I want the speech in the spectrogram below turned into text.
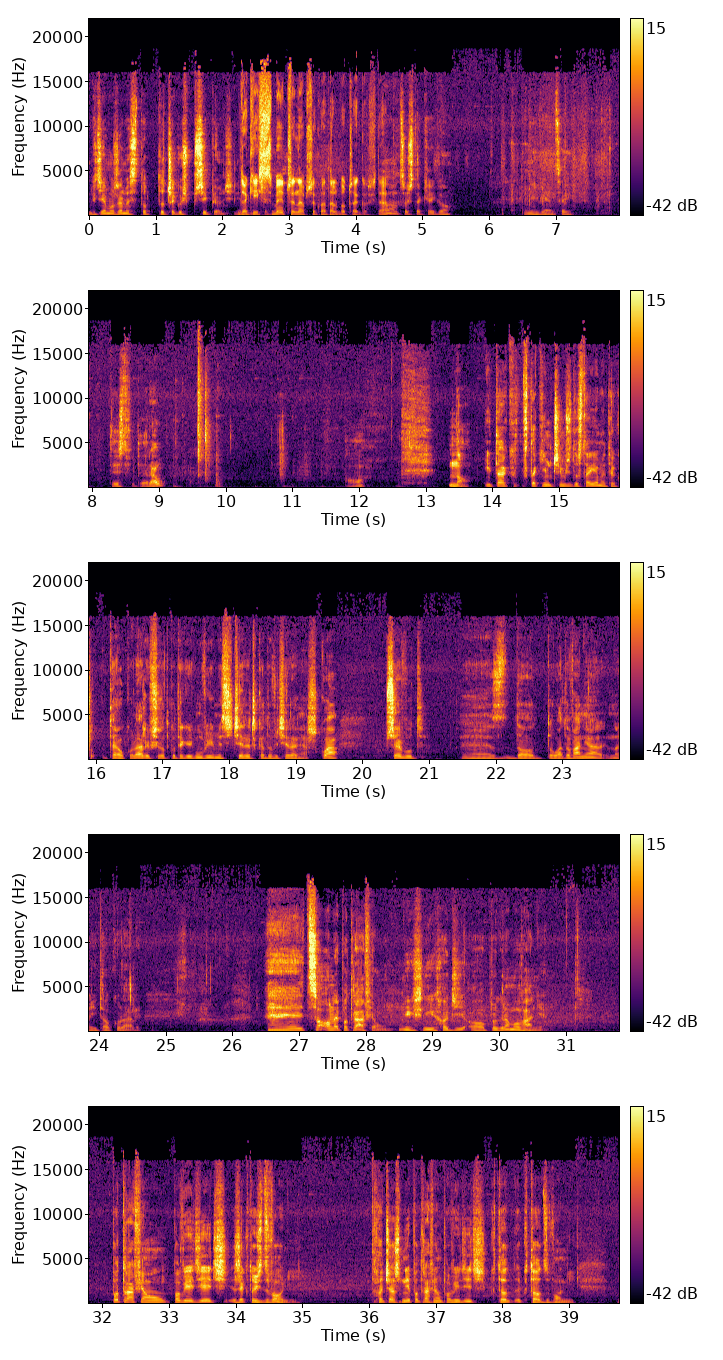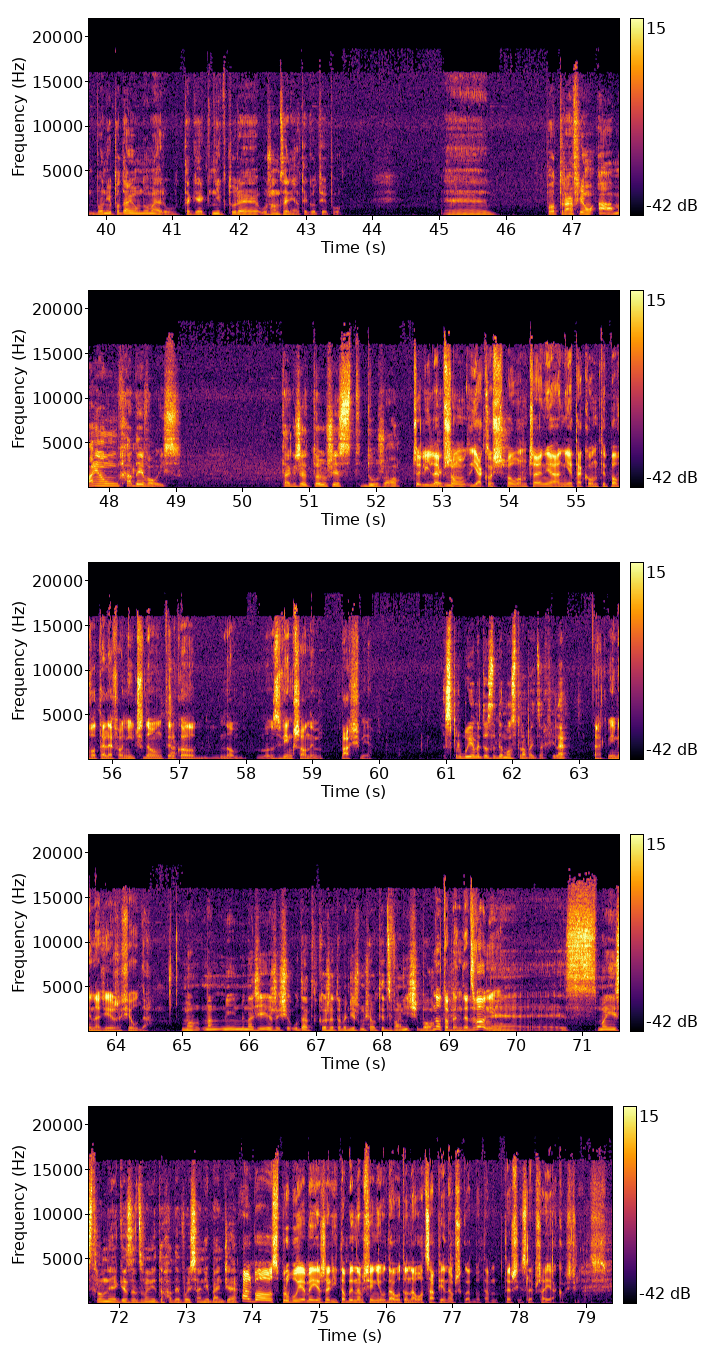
gdzie możemy to do czegoś przypiąć. Do jakiejś smyczy na przykład albo czegoś, tak? No, coś takiego. Mniej więcej. To jest futerał. O. No. I tak w takim czymś dostajemy te, te okulary. W środku, tak jak mówiłem, jest ściereczka do wycierania szkła, przewód z- do, do ładowania, no i te okulary. E, Co one potrafią, jeśli chodzi o programowanie? Potrafią powiedzieć, że ktoś dzwoni, chociaż nie potrafią powiedzieć, kto, kto dzwoni, bo nie podają numeru, tak jak niektóre urządzenia tego typu. Yy, potrafią, a mają HD Voice. Także to już jest dużo. Czyli lepszą jakość coś. połączenia, nie taką typowo telefoniczną, tylko no, no, zwiększonym paśmie. Spróbujemy to zademonstrować za chwilę. Tak, miejmy nadzieję, że się uda. Mo- Mam, miejmy nadzieję, że się uda, tylko że to będziesz musiał ty dzwonić, bo No to będę dzwonił. e, z mojej strony, jak ja zadzwonię, to HD Voice'a nie będzie. Albo spróbujemy, jeżeli to by nam się nie udało, to na Whatsappie na przykład, bo tam też jest lepsza jakość. Więc...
